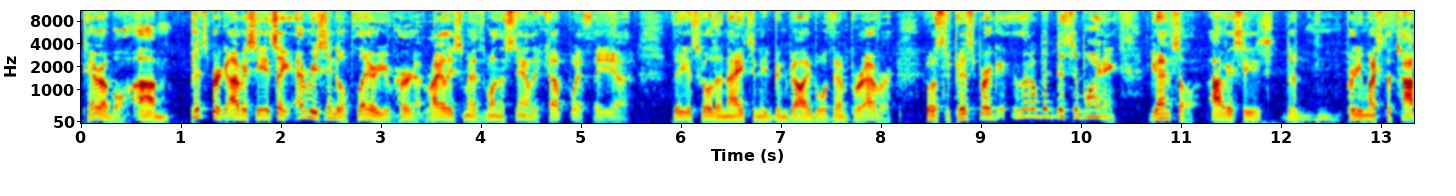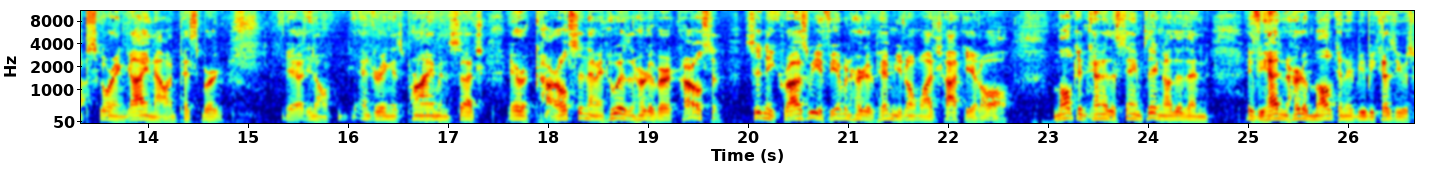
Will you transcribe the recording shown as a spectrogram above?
Terrible. Um, Pittsburgh, obviously, it's like every single player you've heard of. Reilly Smith won the Stanley Cup with the uh, Vegas Golden Knights, and he'd been valuable with them forever. Goes to Pittsburgh, a little bit disappointing. Guentzel, obviously, is the, pretty much the top scoring guy now in Pittsburgh. Yeah, you know, entering his prime and such. Erik Karlsson, I mean, who hasn't heard of Erik Karlsson? Sidney Crosby, if you haven't heard of him, you don't watch hockey at all. Malkin, kind of the same thing, other than if you hadn't heard of Malkin, it'd be because he was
